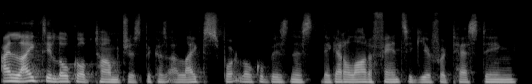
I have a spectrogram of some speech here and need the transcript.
I like the local optometrist because I like to support local business. They got a lot of fancy gear for testing.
